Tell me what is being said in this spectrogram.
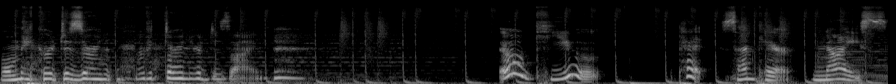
We'll make her design return your design. Oh, cute. Pet, sun care. Nice.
